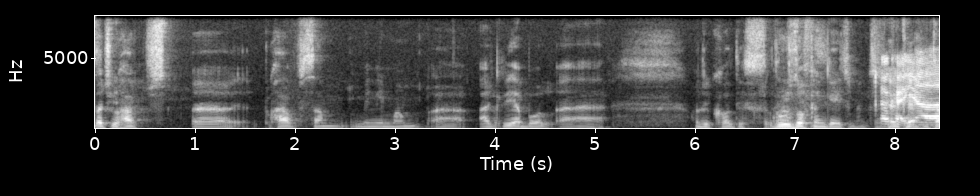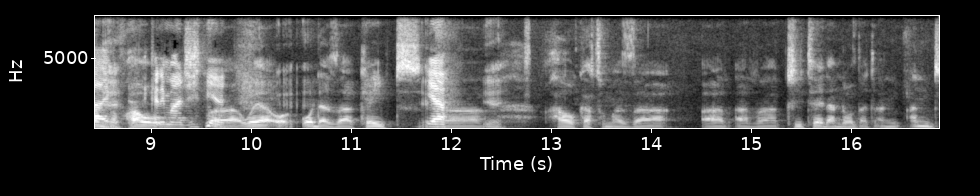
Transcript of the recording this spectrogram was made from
but you have uh, to have some minimum uh, agreeable. Uh, what do you call this? Rules of engagement. Okay, Okay. yeah, In terms I, of how I can imagine. Yeah. uh, where orders are kept. Yeah. Uh, Yeah. How customers are are, are uh, treated and all that, and and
